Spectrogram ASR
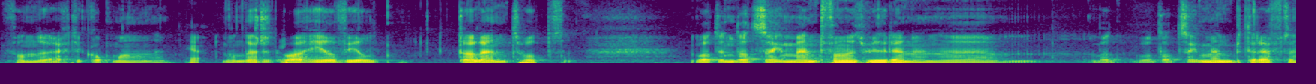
van de echte kopmannen. Hè. Ja. Want daar zit wel heel veel talent wat, wat in dat segment van het wielrennen, eh, wat, wat dat segment betreft. Hè.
